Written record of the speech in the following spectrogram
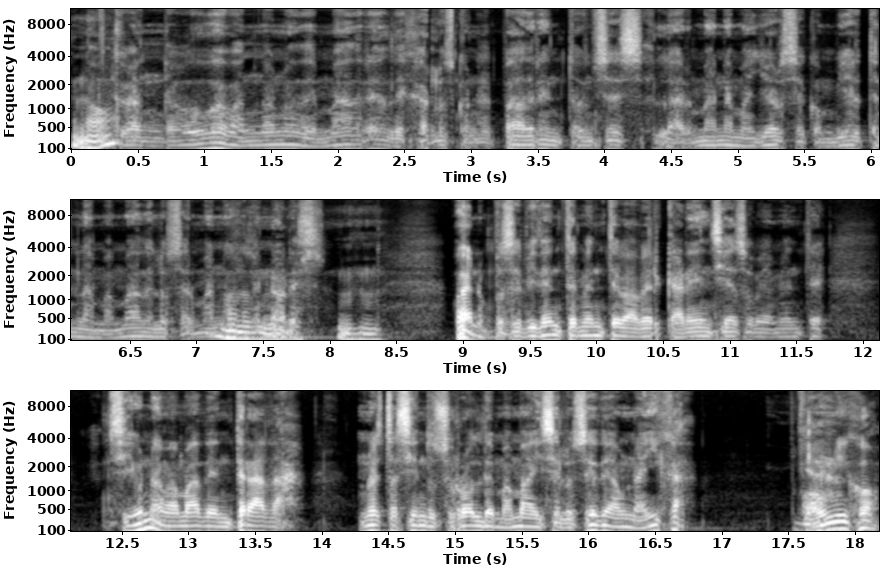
¿No? Cuando hubo abandono de madre al dejarlos con el padre, entonces la hermana mayor se convierte en la mamá de los hermanos los menores. Bueno, pues evidentemente va a haber carencias, obviamente. Si una mamá de entrada no está haciendo su rol de mamá y se lo cede a una hija o a un hijo,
